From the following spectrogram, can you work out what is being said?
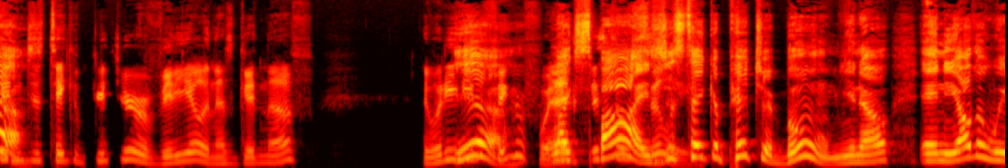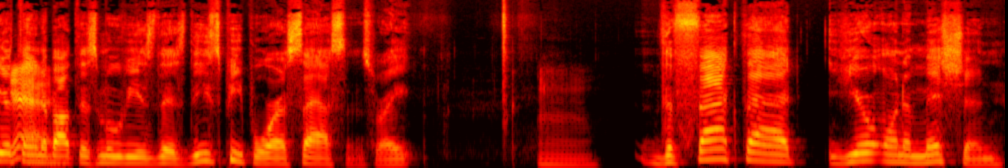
Yeah. just take a picture or video and that's good enough. What do you need a finger for? like That's- so spies, just take a picture, boom, you know. And the other weird thing about this movie is this: these people are assassins, right? Mm. the fact that you're on a mission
